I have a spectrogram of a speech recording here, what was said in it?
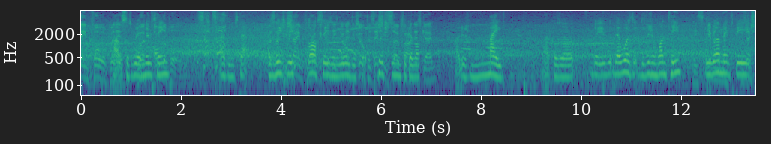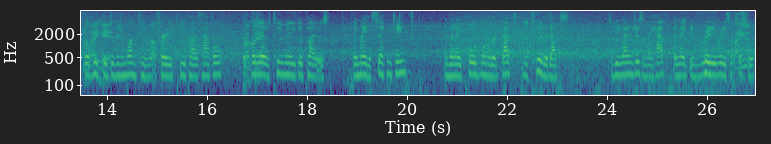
team forward with Like, because we're a new team. the ball. The shot's as in stat. Because we, we shame for him last season we all just got pushed so in together. this game. I just made. Like, cause uh, we, there was a Division One team. He's We were meant to be possession away with the. Division One team, like very few players handful. But because Okay. there was too many good players, they made a second team, and then I pulled one of the dads, the two of the dads, to be managers, and they have, and they've been really, really successful.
